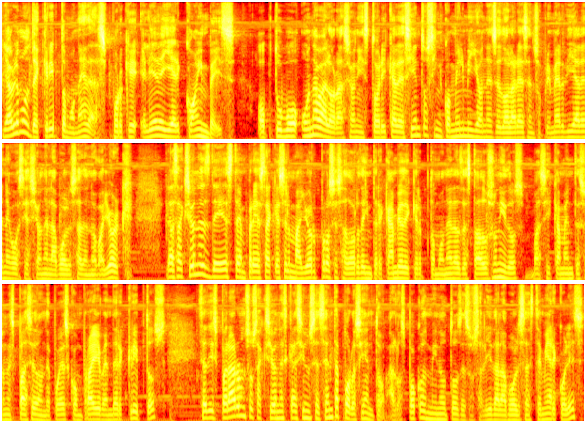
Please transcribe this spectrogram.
Y hablemos de criptomonedas, porque el día de ayer Coinbase obtuvo una valoración histórica de 105 mil millones de dólares en su primer día de negociación en la Bolsa de Nueva York. Las acciones de esta empresa, que es el mayor procesador de intercambio de criptomonedas de Estados Unidos, básicamente es un espacio donde puedes comprar y vender criptos, se dispararon sus acciones casi un 60% a los pocos minutos de su salida a la bolsa este miércoles,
